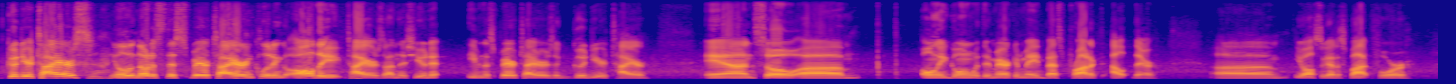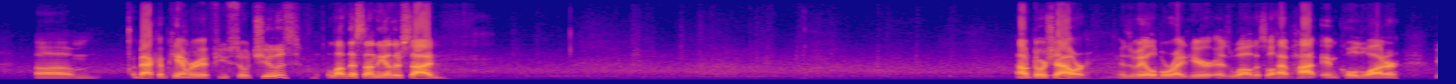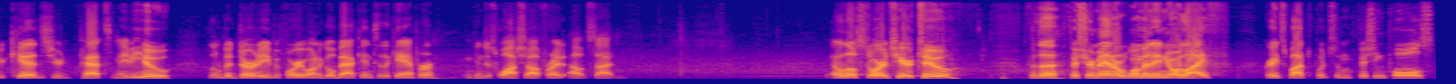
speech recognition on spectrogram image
Goodyear tires, you'll notice this spare tire, including all the tires on this unit. Even the spare tire is a Goodyear tire. And so um, only going with the American made best product out there. Um, you also got a spot for um, a backup camera if you so choose. Love this on the other side. Outdoor shower is available right here as well. This will have hot and cold water. Your kids, your pets, maybe you, a little bit dirty before you want to go back into the camper, you can just wash off right outside. Got a little storage here too for the fisherman or woman in your life. Great spot to put some fishing poles.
